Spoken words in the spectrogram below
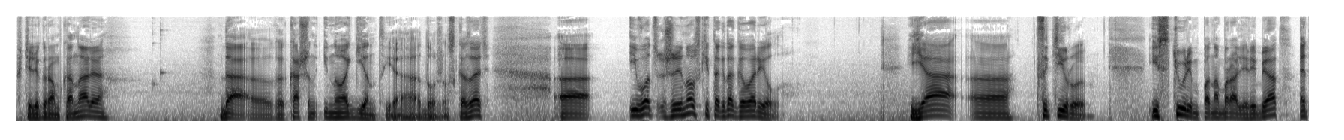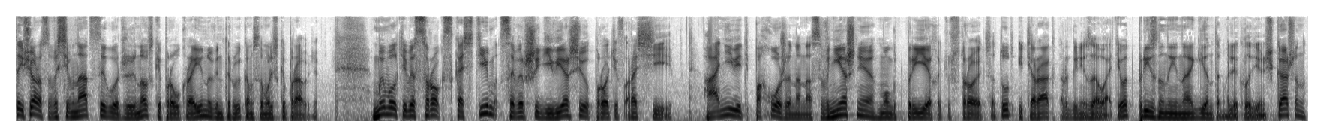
в телеграм-канале. Да, э, Кашин иноагент, я должен сказать. А, и вот Жириновский тогда говорил, я э, цитирую, из тюрем понабрали ребят. Это еще раз 18-й год. Жириновский про Украину в интервью «Комсомольской правде». Мы, мол, тебе срок скостим, соверши диверсию против России. А они ведь похожи на нас внешне, могут приехать, устроиться тут и теракт организовать. И вот признанный иноагентом Олег Владимирович Кашин,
